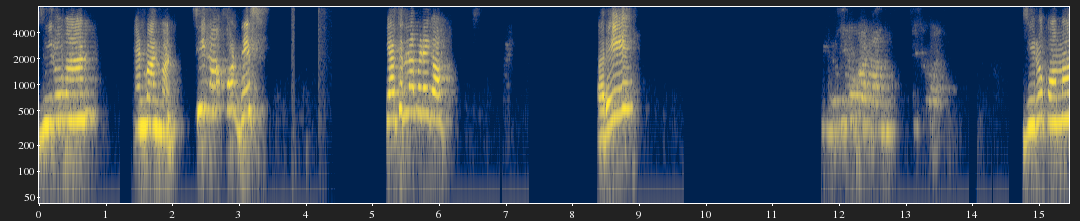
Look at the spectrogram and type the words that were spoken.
0 1 1, 1. See now for this, क्या करना पड़ेगा अरे zero comma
